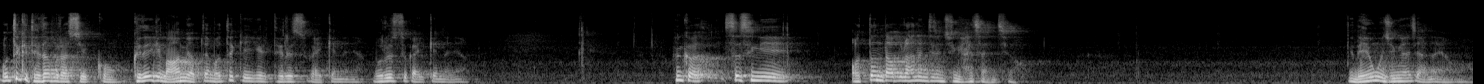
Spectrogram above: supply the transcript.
어떻게 대답을 할 수 있고 그대에게 마음이 없다면 어떻게 이걸 들을 수가 있겠느냐? 물을 수가 있겠느냐? 그러니까 스승이 어떤 답을 하는지는 중요하지 않죠. 내용은 중요하지 않아요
